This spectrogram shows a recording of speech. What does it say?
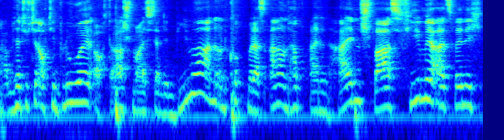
habe ich natürlich dann auch die Blu-ray, auch da schmeiße ich dann den Beamer an und gucke mir das an und habe einen Heidenspaß, viel mehr als wenn ich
